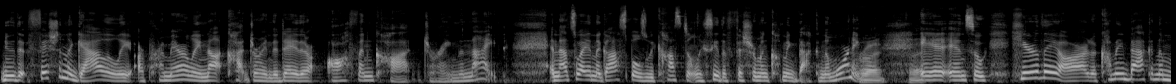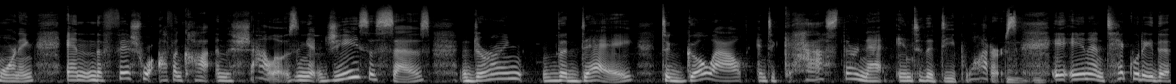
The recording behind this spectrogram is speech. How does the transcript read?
knew that fish in the Galilee are primarily not caught during the day, they're often caught during the night. And that's why in the Gospels we constantly see the fishermen coming back in the morning. Right. Right. And, and so here they are, they're coming back in the morning, and the fish were often caught in the shallows. And yet Jesus says during the day to go out and to cast their net into the deep waters. Mm-hmm. In, in, antiquity, the,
